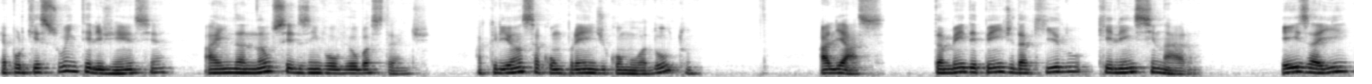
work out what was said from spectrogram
É porque sua inteligência ainda não se desenvolveu bastante. A criança compreende como o adulto? Aliás, também depende daquilo que lhe ensinaram. Eis aí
